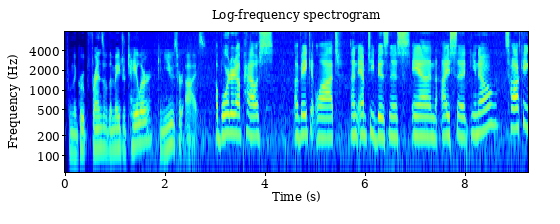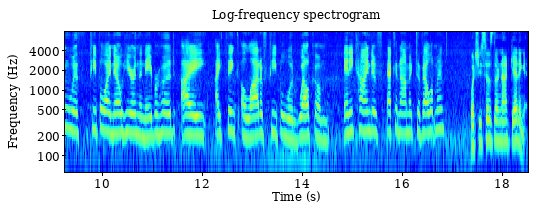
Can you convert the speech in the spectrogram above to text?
from the group Friends of the Major Taylor can use her eyes. a boarded up house a vacant lot, an empty business, and I said, you know, talking with people I know here in the neighborhood, I I think a lot of people would welcome any kind of economic development. But she says they're not getting it.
